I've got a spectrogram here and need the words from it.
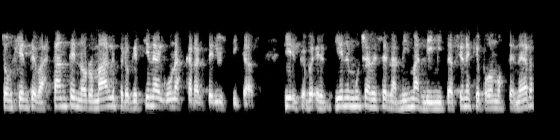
Son gente bastante normal, pero que tiene algunas características. Eh, tienen muchas veces las mismas limitaciones que podemos tener,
